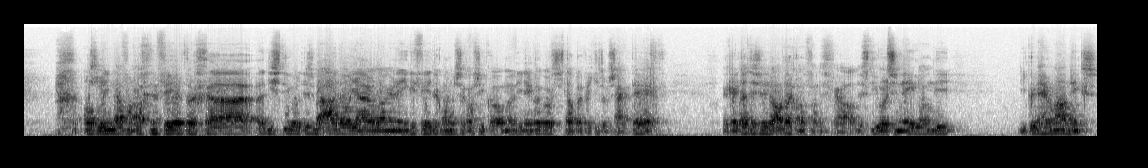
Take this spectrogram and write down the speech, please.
als Linda van 48, uh, die steward is bij ADO jarenlang en in één keer 40 man op zich af zien komen. Die denkt ook, oh, stap eventjes op zaak terecht. Kijk, dat is weer de andere kant van het verhaal. De stewards in Nederland, die, die kunnen helemaal niks,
